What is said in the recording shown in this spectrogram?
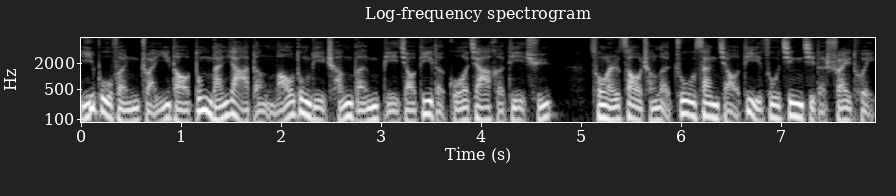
一部分转移到东南亚等劳动力成本比较低的国家和地区，从而造成了珠三角地租经济的衰退。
